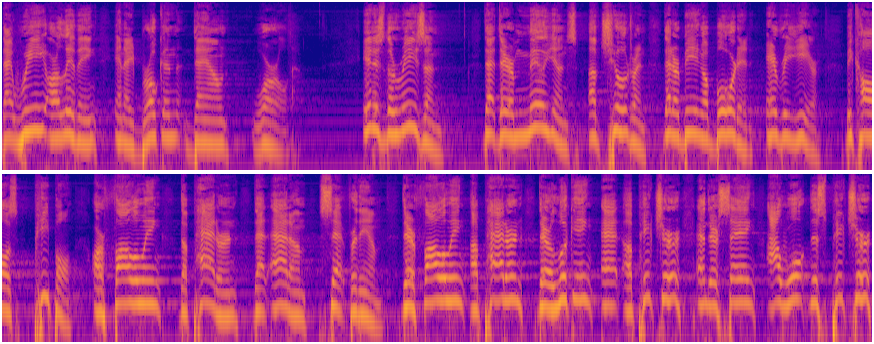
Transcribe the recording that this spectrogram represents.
that we are living in a broken down world. It is the reason that there are millions of children that are being aborted every year because people are following the pattern that Adam set for them. They're following a pattern. They're looking at a picture and they're saying, I want this picture.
